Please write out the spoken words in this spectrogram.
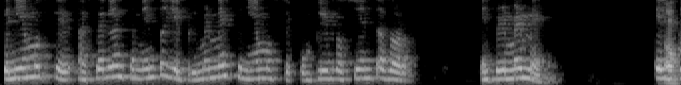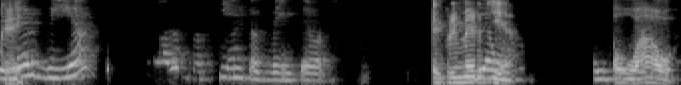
teníamos que hacer lanzamiento y el primer mes teníamos que cumplir 200 órdenes. El primer mes. El primer día, 220 órdenes. El primer día. oh, wow.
